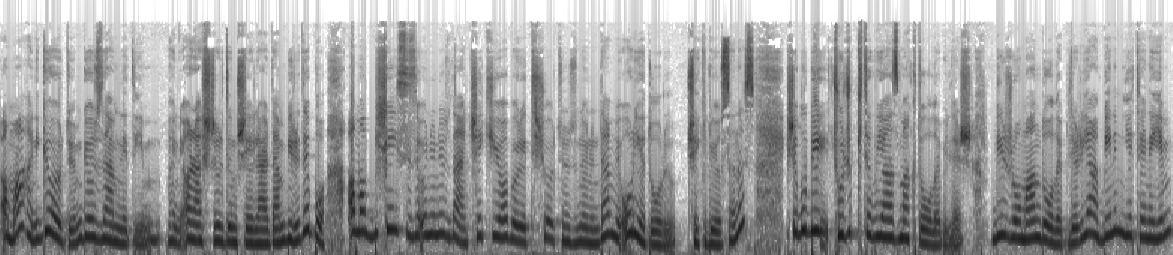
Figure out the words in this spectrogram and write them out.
Ama hani gördüğüm, gözlemlediğim, hani araştırdığım şeylerden biri de bu. Ama bir şey sizi önünüzden çekiyor böyle tişörtünüzün önünden ve oraya doğru çekiliyorsanız işte bu bir çocuk kitabı yazmak da olabilir. Bir roman da olabilir. Ya benim yeteneğim yeteneğim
